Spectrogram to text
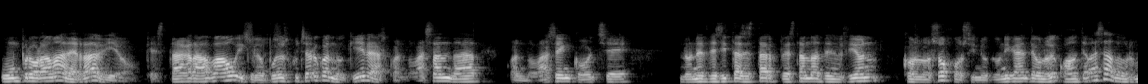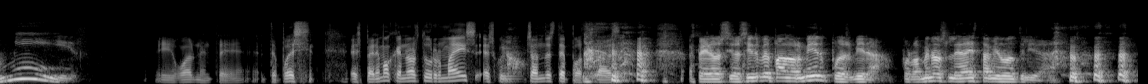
un programa de radio que está grabado y que lo es. puedes escuchar cuando quieras, cuando vas a andar, cuando vas en coche. No necesitas estar prestando atención con los ojos, sino que únicamente con los ojos. Cuando te vas a dormir. Igualmente, te puedes, esperemos que no os durmáis escuchando este podcast. Pero si os sirve para dormir, pues mira, por lo menos le dais también una utilidad.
